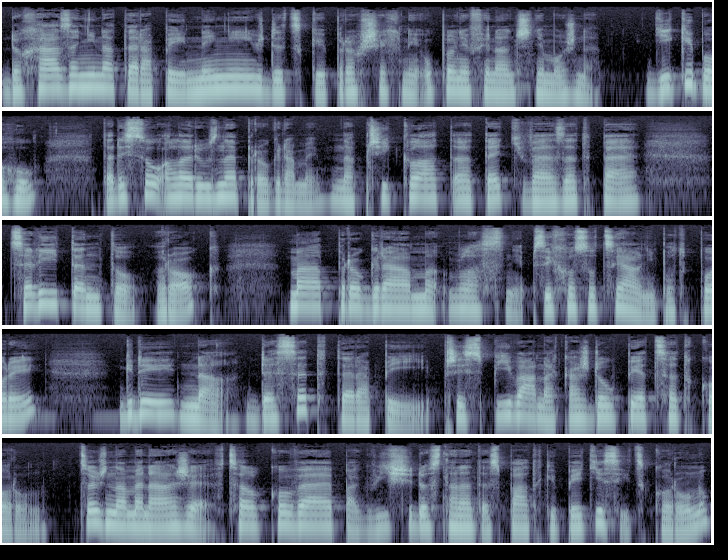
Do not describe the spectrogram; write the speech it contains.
docházení na terapii není vždycky pro všechny úplně finančně možné. Díky bohu, tady jsou ale různé programy. Například eh, teď VZP celý tento rok má program vlastně psychosociální podpory, kdy na 10 terapií přispívá na každou 500 korun. Což znamená, že v celkové pak výši dostanete zpátky 5000 korun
